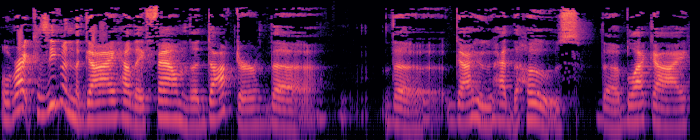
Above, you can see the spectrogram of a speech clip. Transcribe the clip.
well right because even the guy how they found the doctor the the guy who had the hose the black guy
